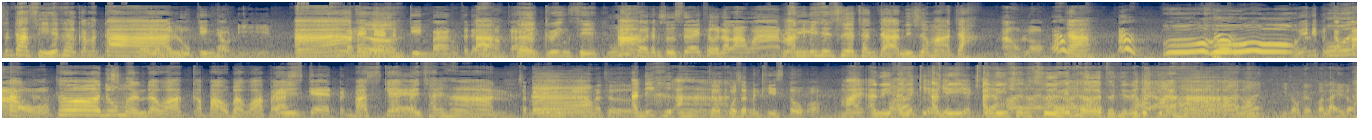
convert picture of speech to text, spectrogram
ฉันทาสีให้เธอก็และกัเธออย่านมาลูกกิ้งแถวนี้อ้าฉันวจะให้เธแม่อฉันกิ้งบ้างจะได้อะกำลังกาเธอยกริ้งสิอุ้ยอะเธอฉันซื้อเสื้อให้เธอน่ารักมากอันนี้ไม่ใช่เสื้อฉันจ้ะอันนี้เสื้อหมาจ้ะอ้าวเหรอ จ้ะอู้หู อุ๊ยอันนี้เป็นกระเป๋า อุ๊ยแต่เธอดูเหมือนแบบว่ากระเป๋าแบบว่าไป บาสเกตเป็นบาสเกตไปชายหาดอืมฉันไม่ได้หิวน้ำนะเธออัอั นนี้คืออาหารเธอกลัวฉันเป็นคีสโตกเหรอไม่ อันนี้ อันนี้เอ้ยเคลียร์อันนี้เคลียร์เคลียร์อันนี้ฉันซื้อให้เธอเอ้ยเธอจะได้ไปกินอาหารอีดอกเดี๋ยวก็ไหลหรอก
